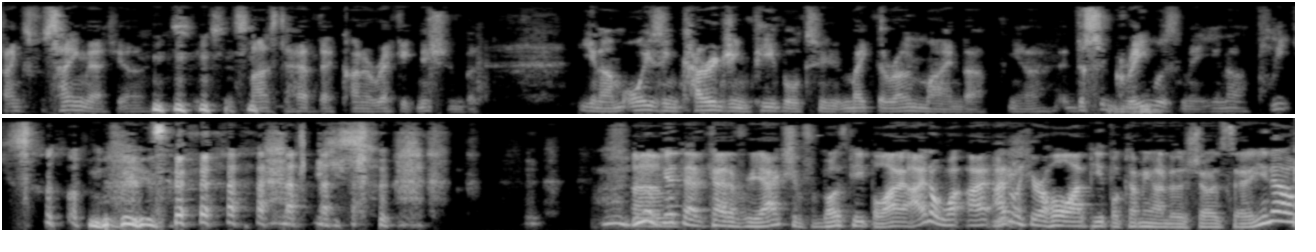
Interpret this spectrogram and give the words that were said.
thanks for saying that. You know, it's, it's, it's, nice to have that kind of recognition, but you know, I'm always encouraging people to make their own mind up, you know, disagree mm-hmm. with me, you know, please, please, please. You don't um, get that kind of reaction from most people. I, I don't I, I, don't hear a whole lot of people coming onto the show and saying, you know,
